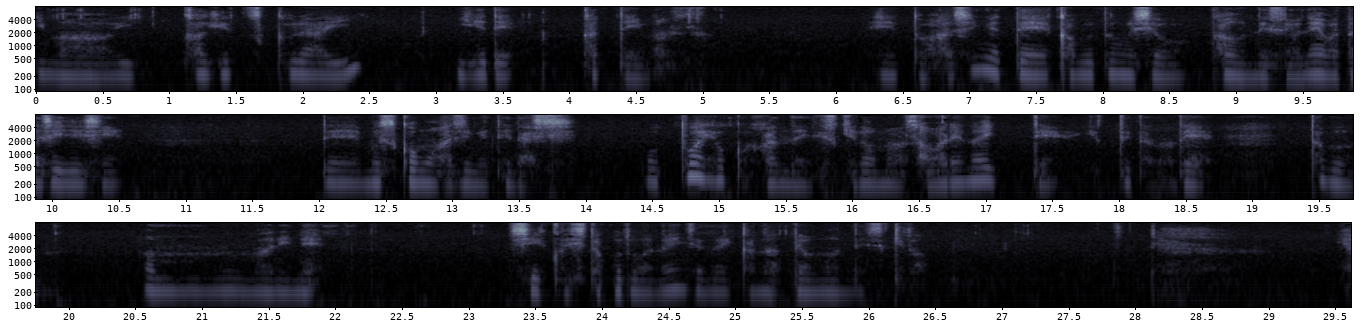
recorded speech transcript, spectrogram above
今、1ヶ月くらい家で飼っています。えっ、ー、と、初めてカブトムシを飼うんですよね、私自身。で、息子も初めてだし、夫はよくわかんないですけど、まあ、触れないって言ってたので、多分、あんまりね、飼育したことがないんじゃないかなって思うんですけど。いや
